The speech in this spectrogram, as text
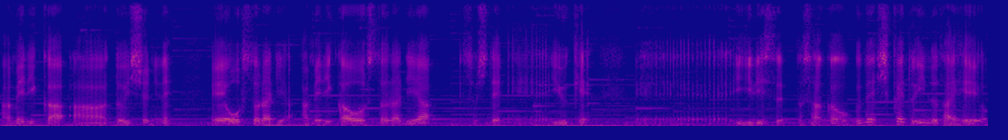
アメリカと一緒にね、えオーストラリア、アメリカ、オーストラリア、そして、え UK、えイギリス。の3カ国でしっかりとインド太平洋、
